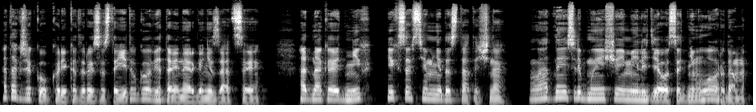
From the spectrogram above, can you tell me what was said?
а также Кукури, который состоит в главе тайной организации. Однако одних их совсем недостаточно. Ладно, если бы мы еще имели дело с одним лордом,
